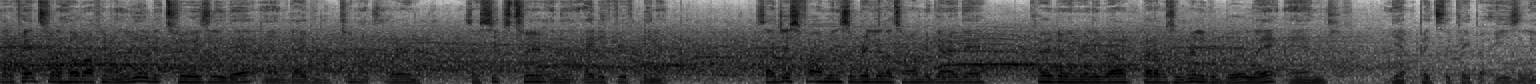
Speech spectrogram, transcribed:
The defence sort of held off him a little bit too easily there and gave him too much room. So 6-2 in the 85th minute. So just five minutes of regular time to go there. Kerr doing really well, but it was a really good ball there and yeah, beats the keeper easily.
